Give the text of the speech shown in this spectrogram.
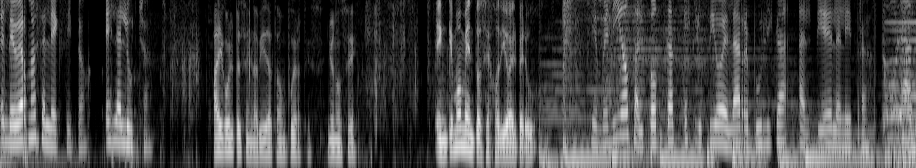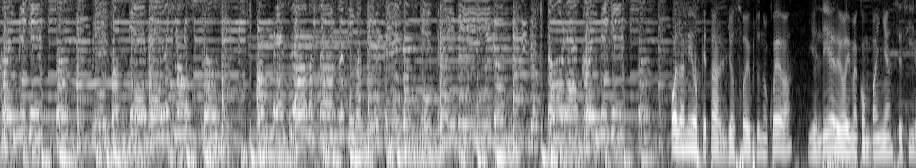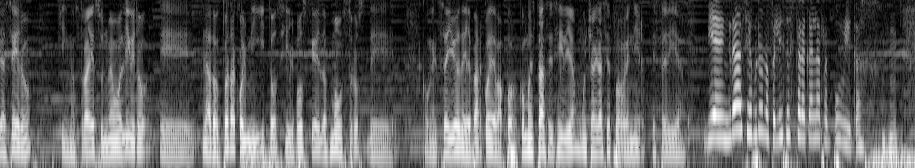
El deber no es el éxito, es la lucha. Hay golpes en la vida tan fuertes, yo no sé. ¿En qué momento se jodió el Perú? Bienvenidos al podcast exclusivo de la República al pie de la letra. Doctora Colmillitos y el bosque de los monstruos. Hombres, lobos, hombres y vampiros en el bosque prohibido. Doctora Colmillitos. Hola amigos, ¿qué tal? Yo soy Bruno Cueva y el día de hoy me acompaña Cecilia Cero, quien nos trae su nuevo libro, eh, La Doctora Colmillitos y el Bosque de los Monstruos, de, con el sello del barco de vapor. ¿Cómo estás Cecilia? Muchas gracias por venir este día. Bien, gracias Bruno, feliz de estar acá en la República.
